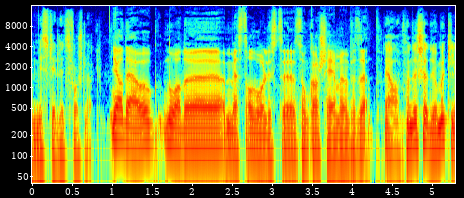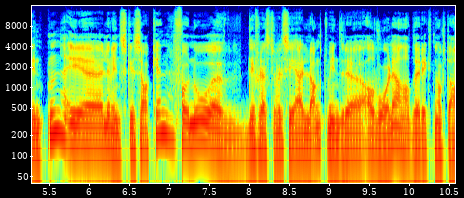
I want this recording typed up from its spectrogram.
mistillitsforslag. Ja, det er jo noe av det mest alvorligste som kan skje med en president. Ja, men det skjedde jo med Clinton i Lewinsky-saken, for noe de fleste vil si er langt mindre alvorlig. Han hadde riktignok da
